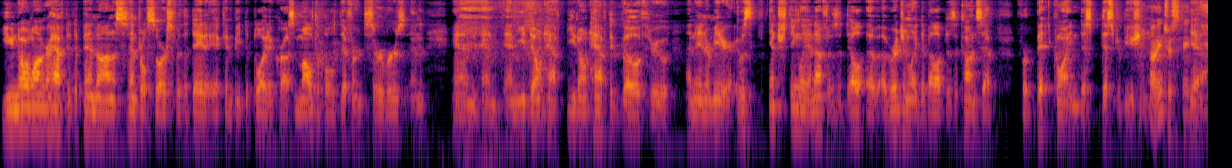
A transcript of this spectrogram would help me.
you no longer have to depend on a central source for the data. It can be deployed across multiple different servers, and and and and you don't have you don't have to go through an intermediary. It was interestingly enough, it was uh, originally developed as a concept for Bitcoin dis- distribution. Oh, interesting. Yeah.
